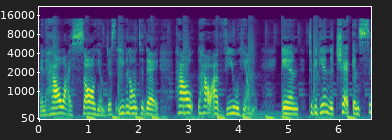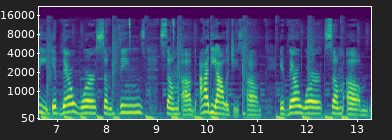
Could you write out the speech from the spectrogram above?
and how I saw him just even on today how how I view him. And to begin to check and see if there were some things some um, ideologies um, if there were some um,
